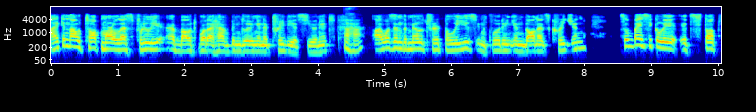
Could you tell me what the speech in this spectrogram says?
I can now talk more or less freely about what I have been doing in a previous unit. Uh-huh. I was in the military police, including in Donetsk region. So basically, it's not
